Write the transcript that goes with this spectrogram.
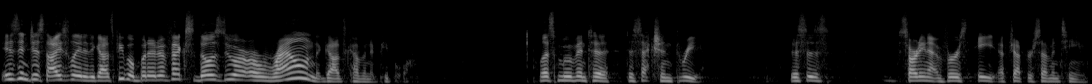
isn't just isolated to God's people, but it affects those who are around God's covenant people. Let's move into to section three. This is starting at verse 8 of chapter 17.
